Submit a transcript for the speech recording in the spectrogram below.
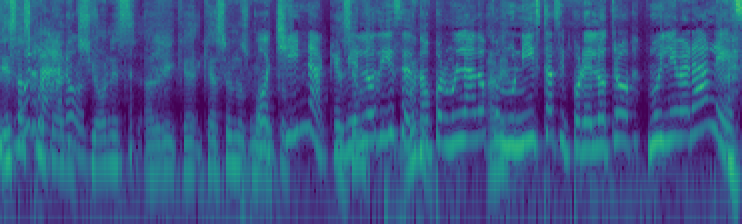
esas contradicciones, Adri, que, hace unos minutos. O China, que bien lo dices, ¿no? Por un lado comunistas y por el otro muy liberales.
